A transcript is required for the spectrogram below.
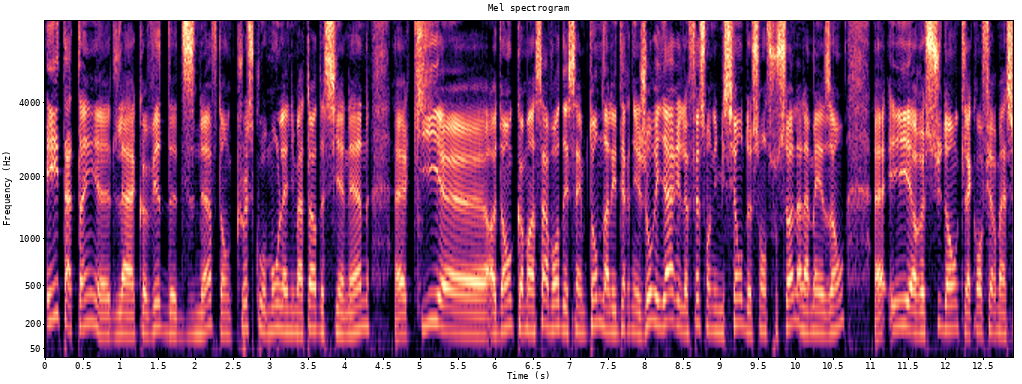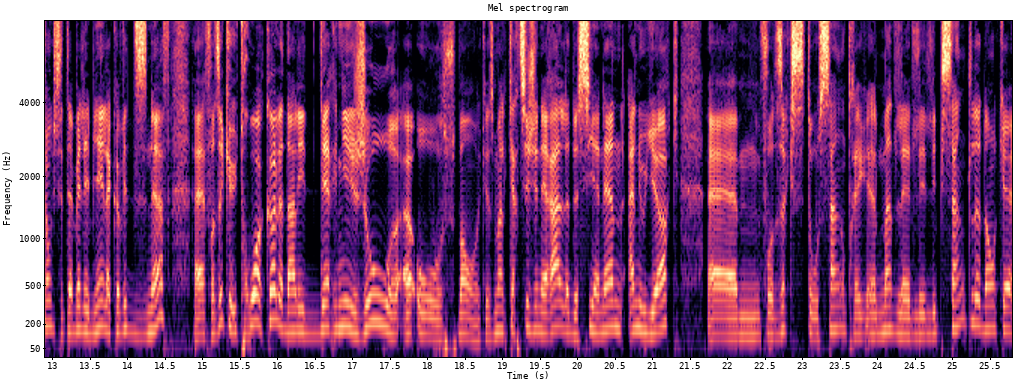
est atteint euh, de la COVID-19. Donc, Chris Cuomo, l'animateur de CNN, euh, qui euh, a donc commencé à avoir des symptômes dans les derniers jours. Hier, il a fait son émission de son sous-sol à la maison euh, et a reçu donc la confirmation que c'était bel et bien la COVID-19. Il faut dire qu'il y a eu trois cas là, dans les derniers jours euh, au, bon, quasiment le quartier général là, de CNN à New York. Il faut dire que c'est au centre également de l'é- de l'épicentre, donc euh,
